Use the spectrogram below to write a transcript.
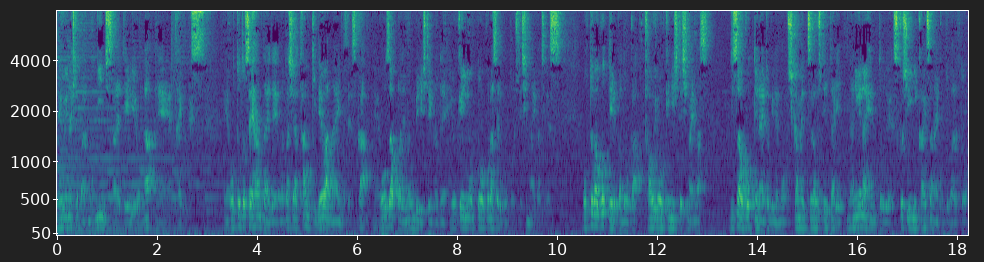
目上の人からも認知されているような、えータイプです、えー夫と正反対で私は短気ではないのですがえー大雑把でのんびりしているので余計に夫を怒らせることをしてしまいがちです。夫が怒っているかどうか顔色を気にしてしまいます。実は怒っていない時でもしかめっ面をしていたり何気ない返答で少し意に返さないことがあると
